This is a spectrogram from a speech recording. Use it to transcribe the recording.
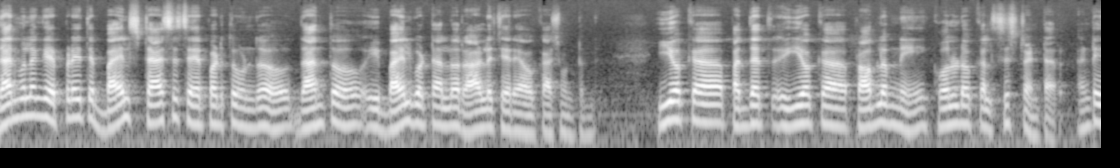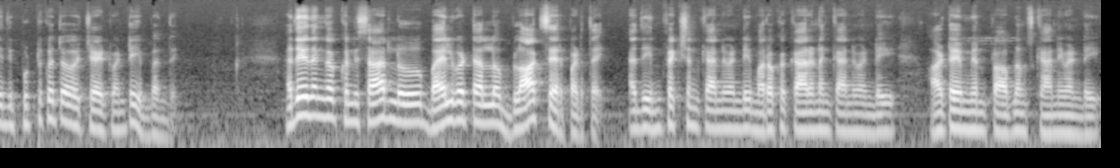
దాని మూలంగా ఎప్పుడైతే బయల్ స్టాసిస్ ఏర్పడుతూ ఉందో దాంతో ఈ బయలు గొట్టాల్లో రాళ్ళు చేరే అవకాశం ఉంటుంది. ఈ యొక్క పద్ధతి ఈ యొక్క ప్రాబ్లమ్ని కోల్డోకల్ సిస్ట్ అంటారు. అంటే ఇది పుట్టుకతో వచ్చేటువంటి ఇబ్బంది. అదేవిధంగా కొన్నిసార్లు బయలుగొట్టాల్లో బ్లాక్స్ ఏర్పడతాయి. అది ఇన్ఫెక్షన్ కానివ్వండి మరొక కారణం కానివ్వండి ఆటోఇమ్యూన్ ప్రాబ్లమ్స్ కానివ్వండి.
